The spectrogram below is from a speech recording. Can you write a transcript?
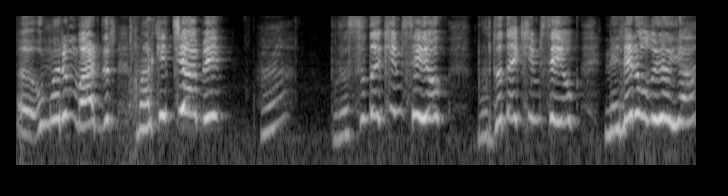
Ee, Umarım vardır. Marketçi abi. Ha? Burası da kimse yok. Burada da kimse yok. Neler oluyor ya?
